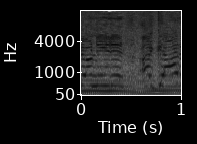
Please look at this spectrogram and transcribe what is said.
don't need it, I got it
